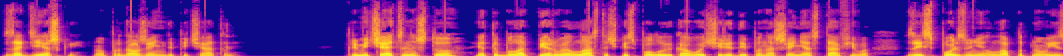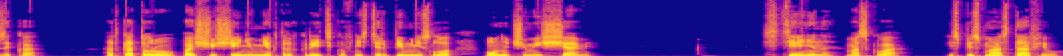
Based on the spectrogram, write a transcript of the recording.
Задержкой, но продолжение допечатали. Примечательно, что это была первая ласточка из полувековой череды поношения Астафьева за использование лапотного языка, от которого, по ощущениям некоторых критиков, нестерпимо несло онучими щами. Стенина, Москва, из письма Астафьеву.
